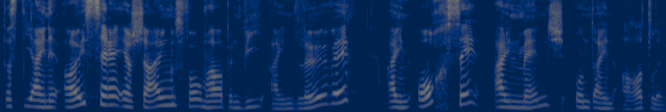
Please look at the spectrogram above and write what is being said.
dass die eine äußere Erscheinungsform haben wie ein Löwe, ein Ochse, ein Mensch und ein Adler.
